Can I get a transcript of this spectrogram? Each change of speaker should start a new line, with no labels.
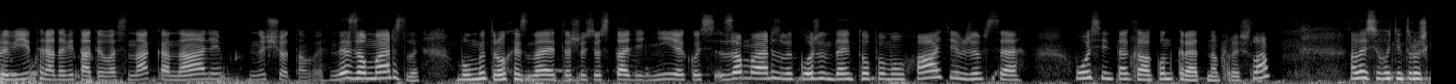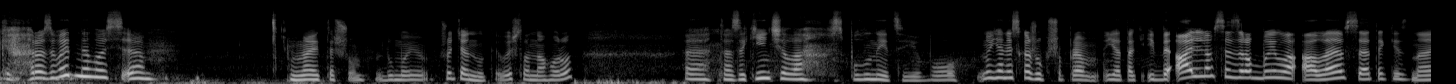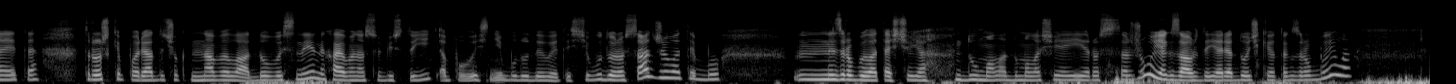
привіт! Рада вітати вас на каналі. Ну що там ви? Не замерзли? Бо ми трохи, знаєте, щось останні дні якось замерзли. Кожен день топимо в хаті, вже все. Осінь така конкретна прийшла. Але сьогодні трошки розвиднилось. Е, Знаєте що? Думаю, що тягнути? Вийшла на город та закінчила з полуницею. Бо ну я не скажу, що прям я так ідеально все зробила, але все-таки, знаєте, трошки порядочок навела до весни. Нехай вона собі стоїть, а по весні буду дивитись, чи буду розсаджувати, бо не зробила те, що я думала. Думала, що я її розсаджу. Як завжди, я рядочки отак зробила.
